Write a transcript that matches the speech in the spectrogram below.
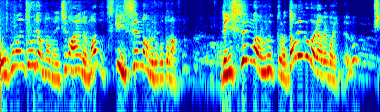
億万長者になるの一番早いのは、まず月1000万売ることなの。で、1000万売るってのは誰かがやればいいんだよ。一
